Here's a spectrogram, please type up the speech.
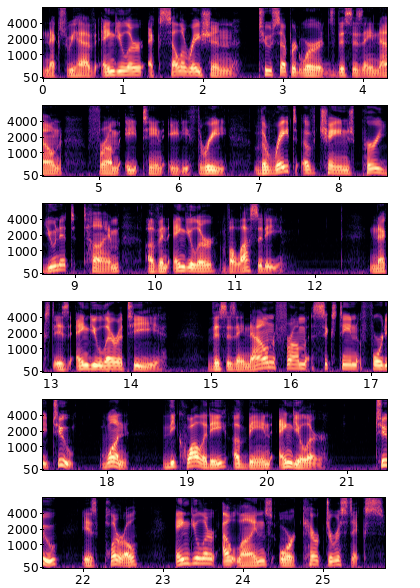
Next, we have angular acceleration, two separate words. This is a noun from 1883. The rate of change per unit time of an angular velocity. Next is angularity. This is a noun from 1642. 1. The quality of being angular. 2. Is plural, angular outlines or characteristics.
